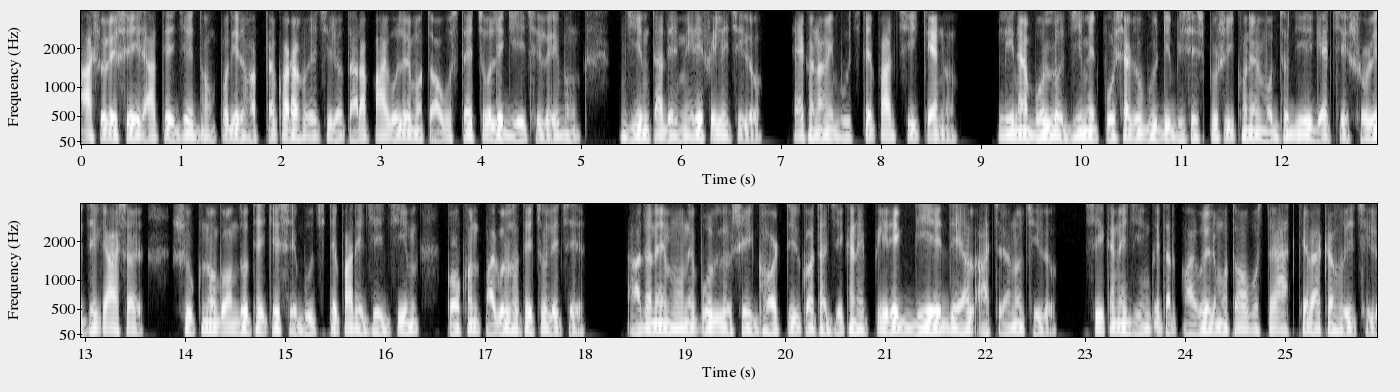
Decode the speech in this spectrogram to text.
আসলে সেই রাতে যে দম্পতির হত্যা করা হয়েছিল, তারা পাগলের মতো অবস্থায় চলে গিয়েছিল এবং জিম তাদের মেরে ফেলেছিল। এখন আমি বুঝতে পারছি কেন। লিনা বলল, জিমের পোশাক পোশাকগুটি বিশেষ প্রশিক্ষণের মধ্য দিয়ে গেছে। শরীর থেকে আসার শুকনো গন্ধ থেকে সে বুঝতে পারে যে জিম কখন পাগল হতে চলেছে। আদানের মনে পড়ল সেই ঘরটির কথা যেখানে পেরেক দিয়ে দেয়াল আচড়ানো ছিল, সেখানে জিমকে তার পাগলের মতো অবস্থায় আটকে রাখা হয়েছিল।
